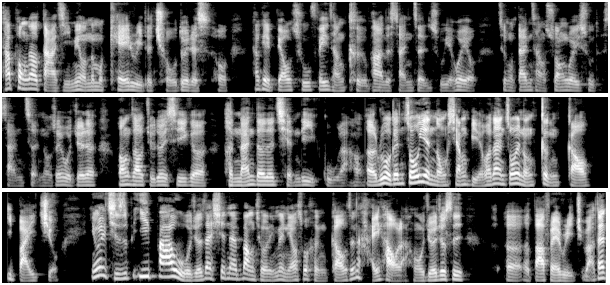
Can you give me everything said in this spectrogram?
他碰到打击没有那么 carry 的球队的时候，他可以标出非常可怕的三振数，也会有这种单场双位数的三振哦。所以我觉得黄钊绝对是一个很难得的潜力股啦。哈呃，如果跟周彦龙相比的话，但周彦龙更高一百九，因为其实一八五，我觉得在现代棒球里面，你要说很高，真的还好啦。我觉得就是。呃，above average 吧，但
